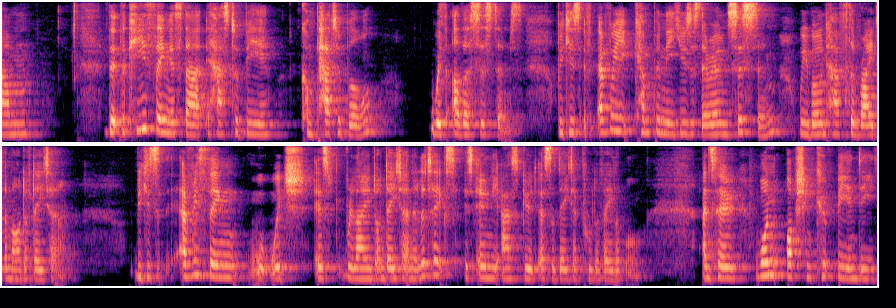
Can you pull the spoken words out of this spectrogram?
Um, the, the key thing is that it has to be compatible with other systems. Because if every company uses their own system, we won't have the right amount of data. because everything w- which is reliant on data analytics is only as good as the data pool available. And so one option could be indeed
